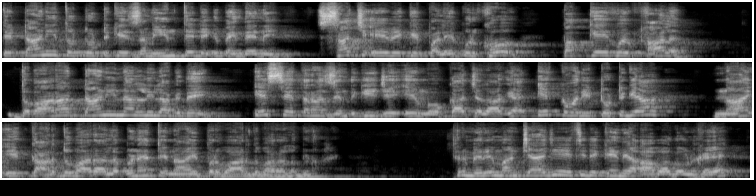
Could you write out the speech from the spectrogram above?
ਤੇ ਟਾਹਣੀ ਤੋਂ ਟੁੱਟ ਕੇ ਜ਼ਮੀਨ ਤੇ ਡਿੱਗ ਪੈਂਦੇ ਨੇ। ਸੱਚ ਇਹ ਵੇ ਕਿ ਭਲੇ ਪੁਰਖੋ, ਪੱਕੇ ਕੋਈ ਫਲ ਦੁਬਾਰਾ ਟਾਹਣੀ ਨਾਲ ਨਹੀਂ ਲੱਗਦੇ। ਇਸੇ ਤਰ੍ਹਾਂ ਜ਼ਿੰਦਗੀ ਜੇ ਇਹ ਮੌਕਾ ਚਲਾ ਗਿਆ, ਇੱਕ ਵਾਰੀ ਟੁੱਟ ਗਿਆ, ਨਾ ਇਹ ਘਰ ਦੁਬਾਰਾ ਲੱਭਣਾ ਹੈ ਤੇ ਨਾ ਇਹ ਪਰਿਵਾਰ ਦੁਬਾਰਾ ਲੱਭਣਾ ਹੈ। ਫਿਰ ਮੇਰੇ ਮਨ ਚ ਆਇਆ ਜੀ ਇਸੇ ਦੇ ਕਹਿੰਦੇ ਆ ਆਵਾਗੁਣ ਹੈ?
